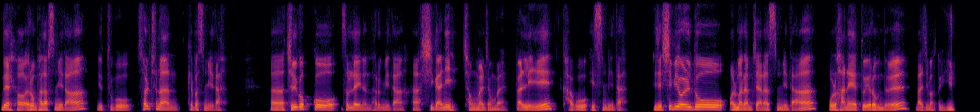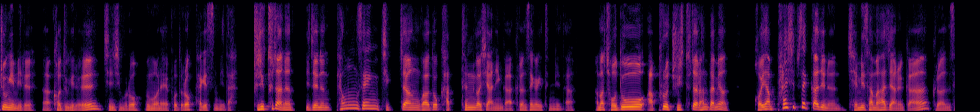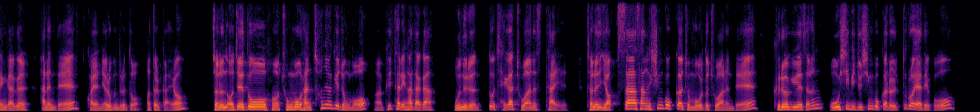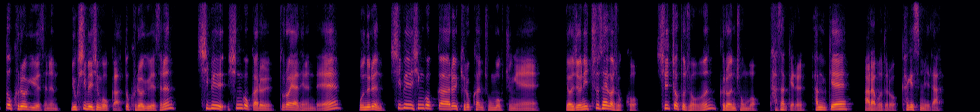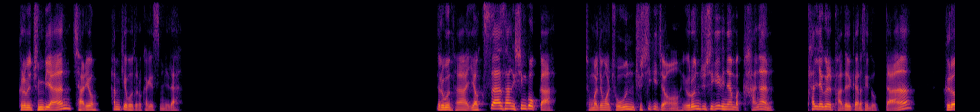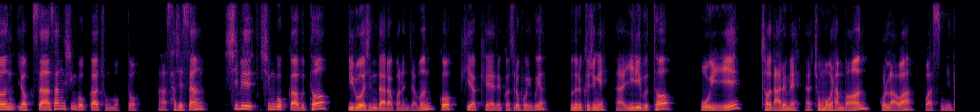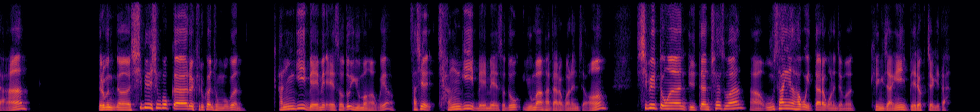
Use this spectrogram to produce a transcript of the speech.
네, 어, 여러분 반갑습니다. 유튜브 설춘환 해봤습니다. 아, 즐겁고 설레이는 하루입니다. 아, 시간이 정말 정말 빨리 가고 있습니다. 이제 12월도 얼마 남지 않았습니다. 올 한 해 또 여러분들 마지막 또 유종의 미를 아, 거두기를 진심으로 응원해 보도록 하겠습니다. 주식 투자는 이제는 평생 직장과도 같은 것이 아닌가 그런 생각이 듭니다. 아마 저도 앞으로 주식 투자를 한다면 거의 한 80세까지는 재미삼아 하지 않을까 그런 생각을 하는데 과연 여러분들은 또 어떨까요? 저는 어제도 어, 종목을 한 천여 개 종목 어, 필터링 하다가 오늘은 또 제가 좋아하는 스타일 저는 역사상 신고가 종목을 또 좋아하는데 그러기 위해서는 52주 신고가를 뚫어야 되고 또 그러기 위해서는 60일 신고가 또 그러기 위해서는 10일 신고가를 뚫어야 되는데 오늘은 10일 신고가를 기록한 종목 중에 여전히 추세가 좋고 실적도 좋은 그런 종목 다섯 개를 함께 알아보도록 하겠습니다. 그러면 준비한 자료 함께 보도록 하겠습니다. 여러분, 아, 역사상 신고가 정말 정말 좋은 주식이죠. 이런 주식이 그냥 막 강한 탄력을 받을 가능성이 높다. 그런 역사상 신고가 종목도 아, 사실상 10일 신고가부터 이루어진다라고 하는 점은 꼭 기억해야 될 것으로 보이고요. 오늘은 그 중에 1위부터 아, 5위 저 나름의 종목을 한번 골라와 보았습니다. 여러분 10일 어, 신고가를 기록한 종목은 단기 매매에서도 유망하고요. 사실 장기 매매에서도 유망하다라고 하는 점 10일 동안 일단 최소한 아, 우상향하고 있다라고 하는 점은 굉장히 매력적이다.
